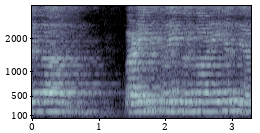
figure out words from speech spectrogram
ਅਰਦਾਸ। ਪੜੀ ਸੁਣੀ ਗੁਰਬਾਣੀ ਹਿਰਦਿਆਂ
